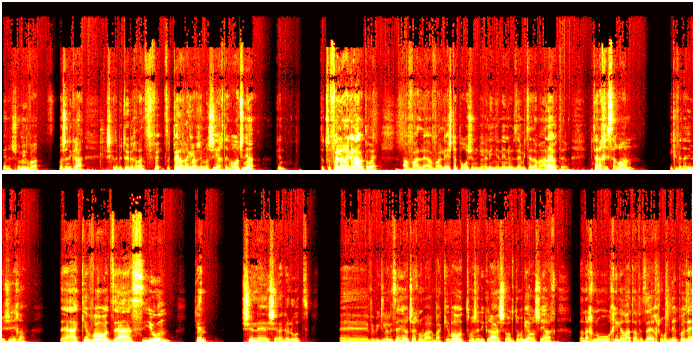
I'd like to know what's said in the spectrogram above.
כן, שומעים כבר, מה שנקרא, יש כזה ביטוי בחז"ל, צפה לרגליו של משיח, אתה כבר עוד שנייה, כן, אתה צופה לרגליו, אתה רואה. אבל, אבל יש את הפירוש לענייננו, זה מצד המעלה יותר. מצד החיסרון, עקבתא דמשיחא. זה העקבות, זה הסיום, כן, של, של הגלות. אה, ובגלל זה, היות שאנחנו בעקבות, מה שנקרא, שאו-טו-טו מגיע המשיח, אנחנו הכי למטה, וזה איך שהוא מגדיר פה את זה,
